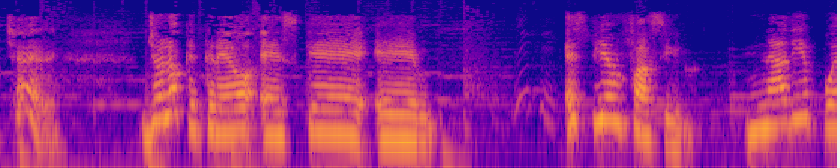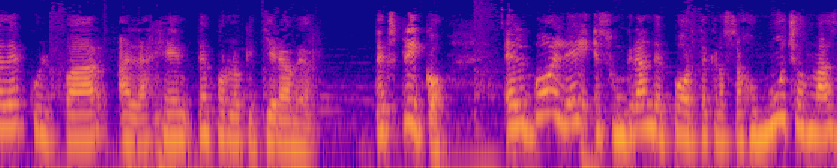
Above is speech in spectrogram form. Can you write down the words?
Chévere. Yo lo que creo es que eh, es bien fácil. Nadie puede culpar a la gente por lo que quiera ver. Te explico. El vóley es un gran deporte que nos trajo muchos más,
